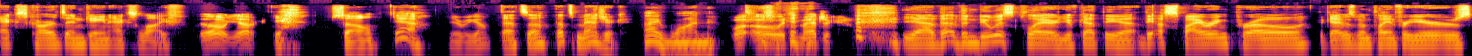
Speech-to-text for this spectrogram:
X cards and gain X life. Oh yuck. Yeah. So yeah, There we go. that's uh that's magic. I won. Well, oh, it's magic. yeah, the the newest player. You've got the uh, the aspiring pro, the guy who's been playing for years,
